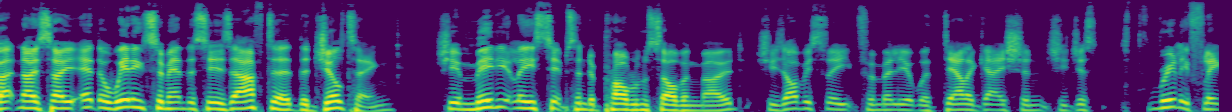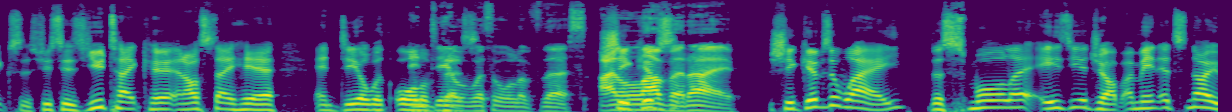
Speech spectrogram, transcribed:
but no. So at the wedding, Samantha says after the jilting, she immediately steps into problem-solving mode. She's obviously familiar with delegation. She just really flexes. She says, "You take her, and I'll stay here and deal with all and of deal this." Deal with all of this. I She love gives- it, eh? she gives away the smaller, easier job. I mean, it's no,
